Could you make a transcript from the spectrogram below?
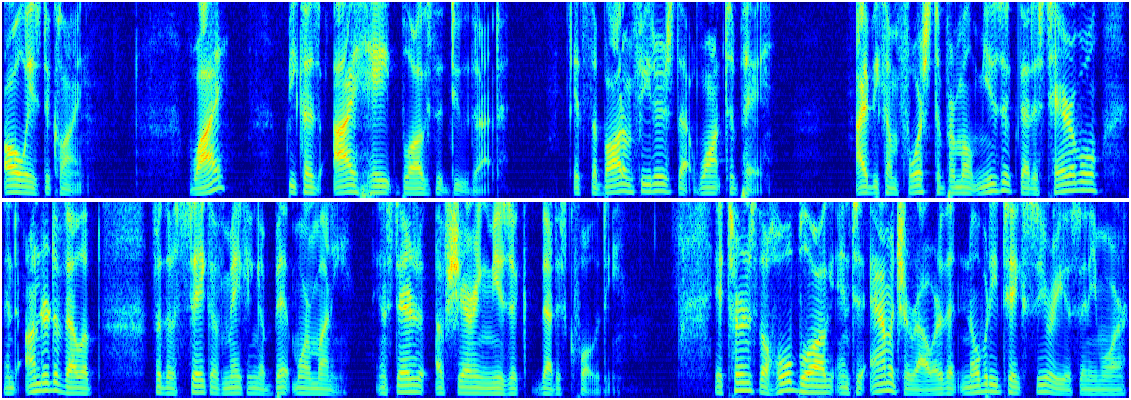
always decline. Why? Because I hate blogs that do that. It's the bottom feeders that want to pay. I become forced to promote music that is terrible and underdeveloped for the sake of making a bit more money instead of sharing music that is quality. It turns the whole blog into amateur hour that nobody takes serious anymore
